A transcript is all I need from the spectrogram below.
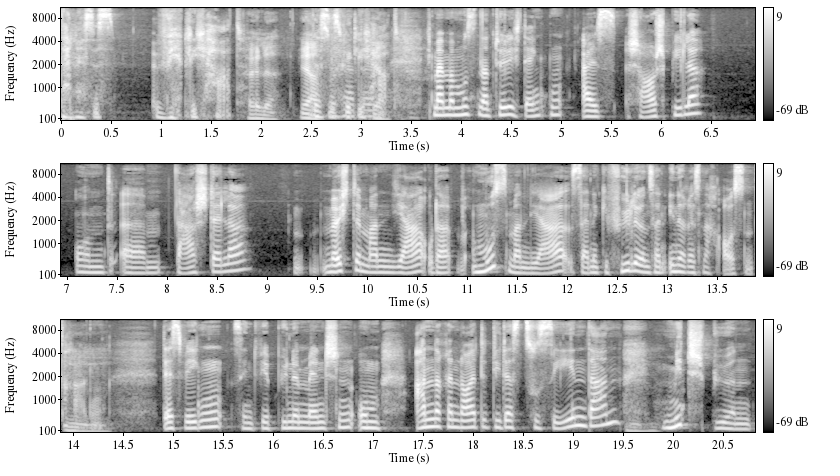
dann ist es wirklich hart. Hölle. Ja. Das ist wirklich ja. hart. Ich meine, man muss natürlich denken, als Schauspieler und ähm, Darsteller möchte man ja oder muss man ja seine Gefühle und sein Inneres nach außen tragen. Mhm. Deswegen sind wir Bühnenmenschen, um anderen Leute, die das zu sehen, dann mhm. mitspüren.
